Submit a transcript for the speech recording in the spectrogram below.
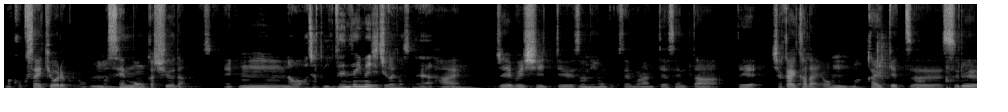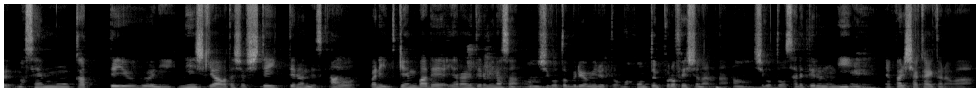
まあ、国際協力の、まあ、専門家集団ですよね。うん、あじゃあ全然イメージ違いますね。はい。JVC っていうその日本国際ボランティアセンターで社会課題を解決する、まあ、専門家っていうふうに認識は私はしていってるんですけど、やっぱり現場でやられてる皆さんの仕事ぶりを見ると、まあ、本当にプロフェッショナルな仕事をされてるのに、やっぱり社会からは、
